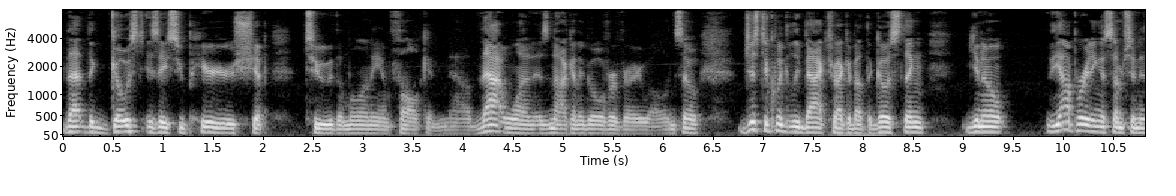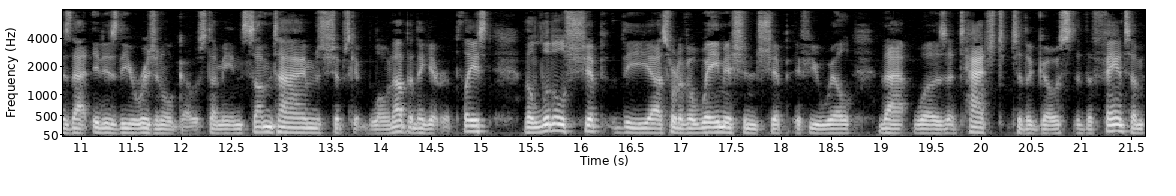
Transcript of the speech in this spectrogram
that the Ghost is a superior ship to the Millennium Falcon. Now, that one is not going to go over very well. And so, just to quickly backtrack about the Ghost thing, you know, the operating assumption is that it is the original Ghost. I mean, sometimes ships get blown up and they get replaced. The little ship, the uh, sort of away mission ship, if you will, that was attached to the Ghost, the Phantom,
